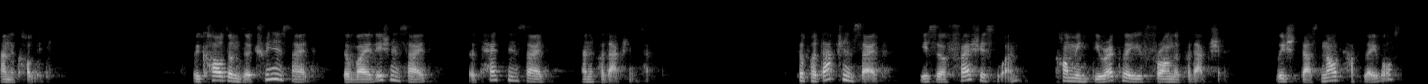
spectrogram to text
and quality. We call them the training side, the validation side, the testing side, and the production side. The production side is the freshest one coming directly from the production, which does not have labels.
